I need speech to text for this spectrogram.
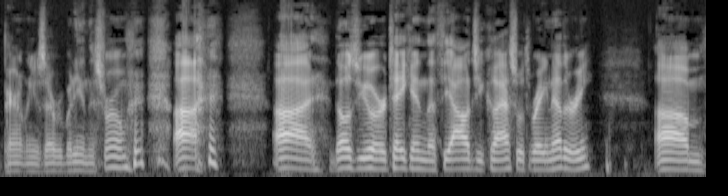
apparently is everybody in this room, uh, uh, those of you who are taking the theology class with Ray Nethery, um,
